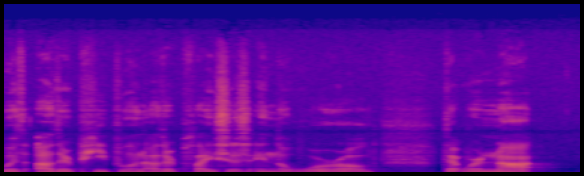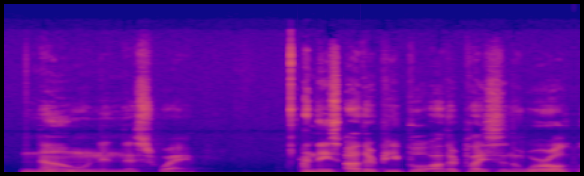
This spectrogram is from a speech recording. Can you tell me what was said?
with other people and other places in the world that were not known in this way. And these other people, other places in the world,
